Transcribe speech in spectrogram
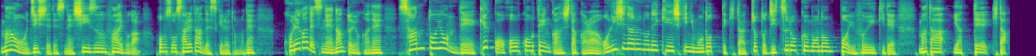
満を持してですね、シーズン5が放送されたんですけれどもね、これがですね、なんというかね、3と4で結構方向転換したから、オリジナルのね、形式に戻ってきた、ちょっと実録ものっぽい雰囲気で、またやってきた、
